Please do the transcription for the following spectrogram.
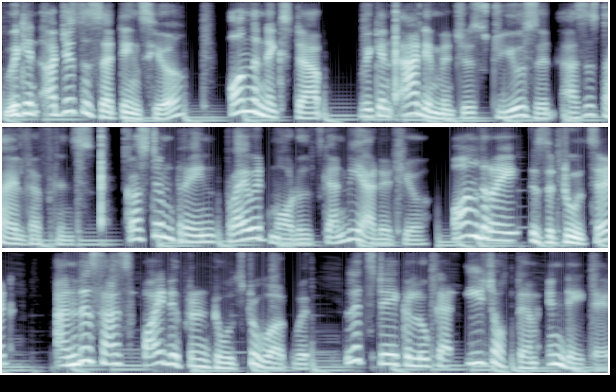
We can adjust the settings here. On the next tab, we can add images to use it as a style reference. Custom trained private models can be added here. On the right is the toolset and this has 5 different tools to work with. Let's take a look at each of them in detail.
